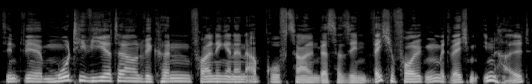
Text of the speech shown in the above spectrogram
sind wir motivierter und wir können vor allen Dingen in den Abrufzahlen besser sehen, welche Folgen mit welchem Inhalt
